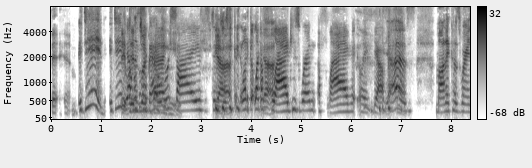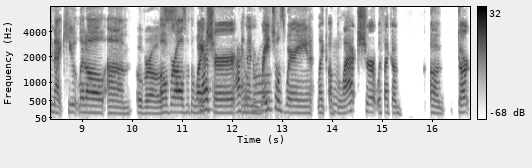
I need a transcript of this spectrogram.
fit him. It did. It did. It It, yeah, didn't wasn't look like baggy. oversized, Yeah. just like like a Yeah. flag. He's wearing a flag. Like yeah, Yes. Monica's wearing that cute little um Overalls. overalls with a white Yes, shirt black and then overalls. rachel's wearing like a Mm. black shirt with like a a dark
